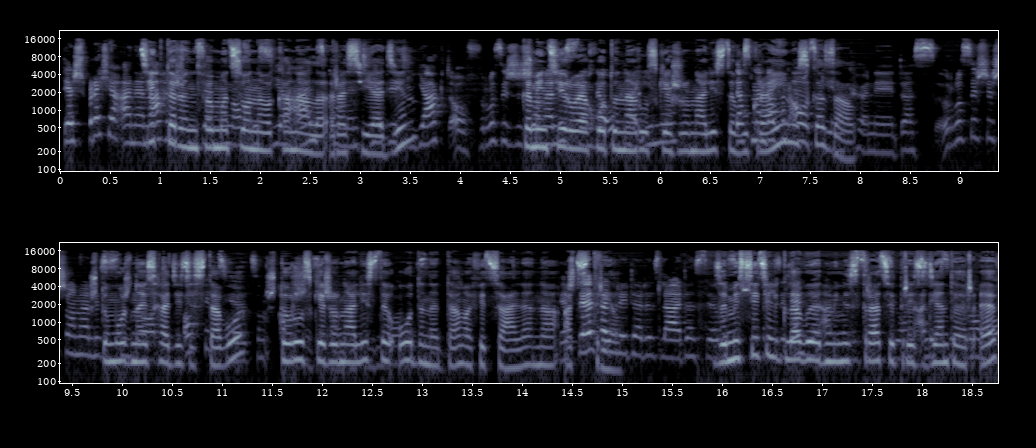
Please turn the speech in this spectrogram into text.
Диктор информационного канала «Россия-1», комментируя охоту на русских журналистов в Украине, сказал, что можно исходить из того, что русские журналисты отданы там официально на отстрел. Заместитель главы администрации президента РФ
